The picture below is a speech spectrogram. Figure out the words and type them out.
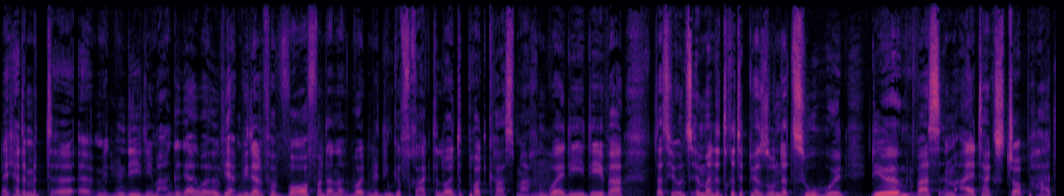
Na, ich hatte mit, äh, mit ihm die Idee mal angegangen, aber irgendwie hatten wir dann verworfen und dann hat- wollten wir den gefragte Leute Podcast machen, wo ja die Idee war, dass wir uns immer eine dritte Person dazu holen, die irgendwas im Alltagsjob hat,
